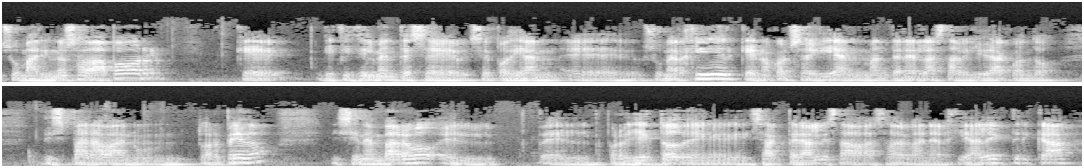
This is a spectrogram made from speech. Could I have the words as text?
submarinos a vapor que difícilmente se, se podían eh, sumergir, que no conseguían mantener la estabilidad cuando disparaban un torpedo. Y sin embargo, el, el proyecto de Isaac Peral estaba basado en la energía eléctrica,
